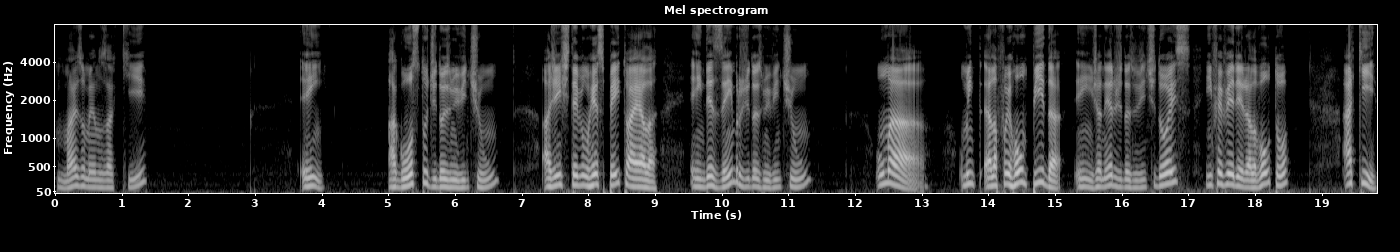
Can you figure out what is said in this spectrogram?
mais ou menos aqui em agosto de 2021. A gente teve um respeito a ela em dezembro de 2021. Uma, uma, ela foi rompida em janeiro de 2022. Em fevereiro ela voltou. Aqui,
